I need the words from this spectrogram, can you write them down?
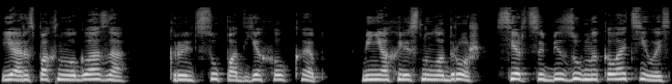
Я распахнула глаза. К крыльцу подъехал Кэп. Меня хлестнула дрожь, сердце безумно колотилось.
